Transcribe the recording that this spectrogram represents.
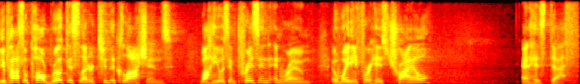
The Apostle Paul wrote this letter to the Colossians while he was in prison in Rome, awaiting for his trial and his death.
